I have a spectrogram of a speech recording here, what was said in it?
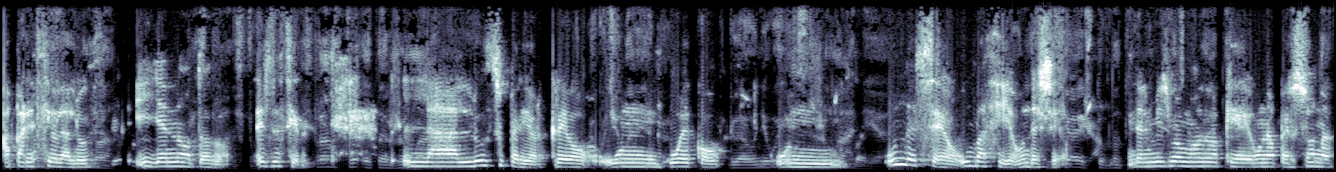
apareció la luz y llenó todo. Es decir, la luz superior creó un hueco, un, un deseo, un vacío, un deseo. Del mismo modo que una persona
